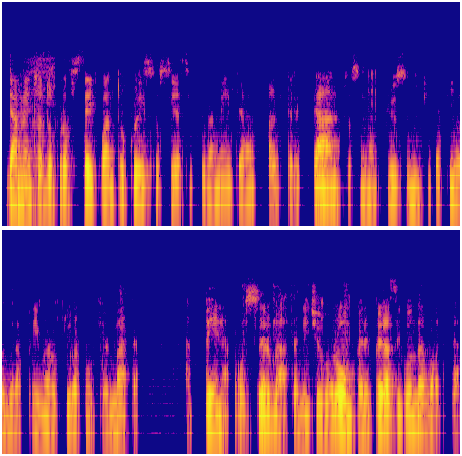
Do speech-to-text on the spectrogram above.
da metodo prof. Quanto questo sia sicuramente altrettanto, se non più significativo della prima rottura confermata appena osservata, dicevo rompere per la seconda volta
